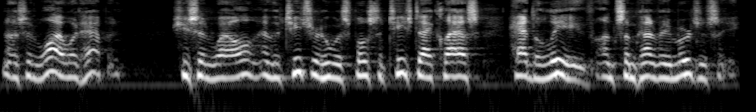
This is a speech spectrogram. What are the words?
And I said, Why? What happened? She said, Well, and the teacher who was supposed to teach that class had to leave on some kind of an emergency.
